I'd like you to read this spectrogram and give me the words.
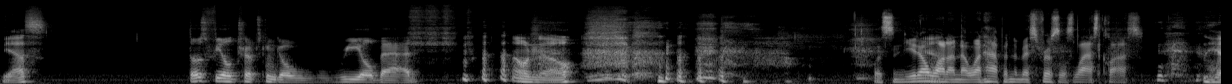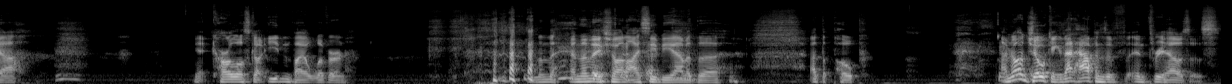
Yes. Those field trips can go real bad. oh no. Listen, you don't Yeah. want to know what happened to Miss Frizzle's last class. yeah. Yeah, Carlos got eaten by a wyvern. and, then the, and then they show an ICBM at the at the Pope. I'm not joking. That happens if, in Three Houses.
